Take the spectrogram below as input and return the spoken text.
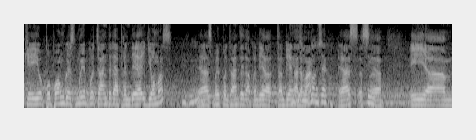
que yo propongo es muy importante de aprender idiomas. Ya, es muy importante de aprender también Ese es un alemán. consejo. Ya, es- es, Sí. eh, y um,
